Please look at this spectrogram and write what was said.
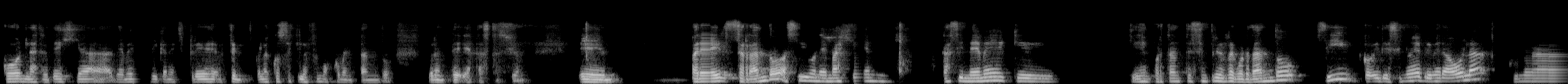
con la estrategia de American Express, en fin, con las cosas que les fuimos comentando durante esta sesión. Eh, para ir cerrando, así una imagen casi meme que, que es importante siempre ir recordando, sí, COVID-19, primera ola, con una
